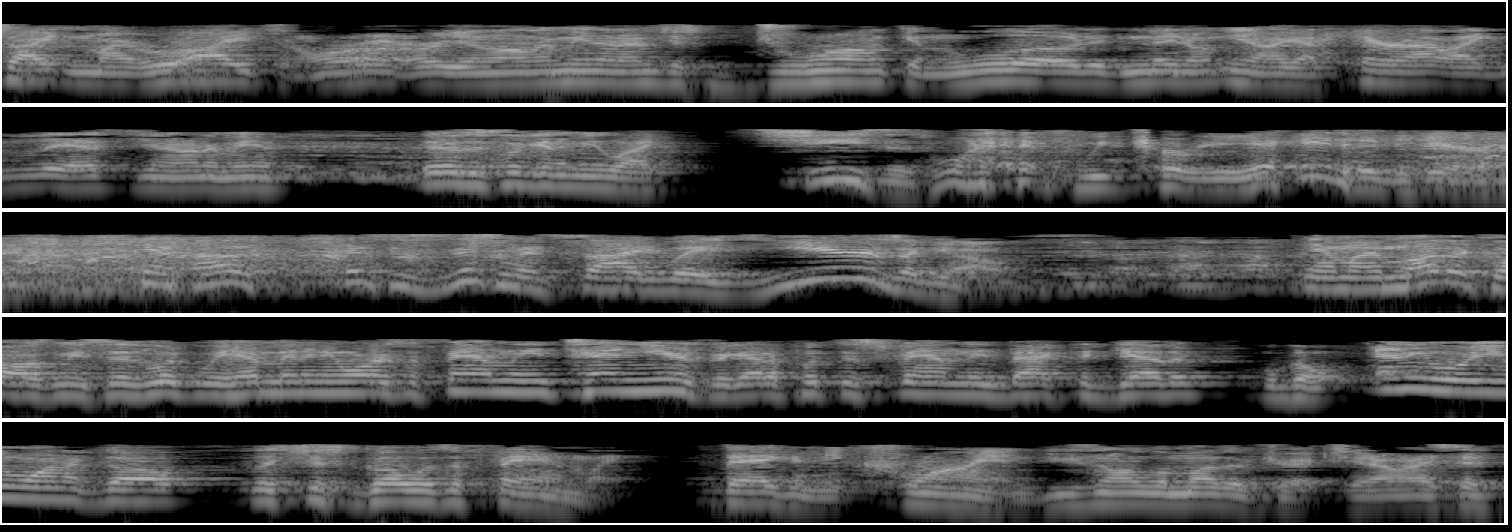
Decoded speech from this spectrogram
citing my rights and, you know what I mean? And I'm just drunk and loaded and they don't, you know, I got hair out like this, you know what I mean? They're just looking at me like, Jesus, what have we created here? you know, this is, this went sideways years ago. And my mother calls me and says, look, we haven't been anywhere as a family in 10 years. We gotta put this family back together. We'll go anywhere you wanna go. Let's just go as a family. Begging me, crying, using all the mother tricks, you know, and I said,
